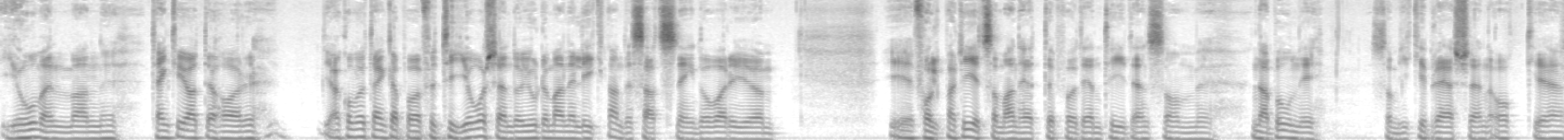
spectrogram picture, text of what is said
Jo, men man eh, tänker ju att det har jag kommer att tänka på för tio år sedan, då gjorde man en liknande satsning. Då var det ju eh, Folkpartiet som man hette på den tiden som eh, Naboni som gick i bräschen och eh,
